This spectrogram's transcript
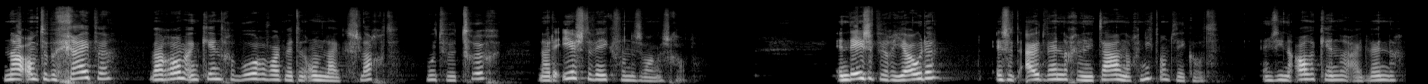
Nou, om te begrijpen waarom een kind geboren wordt met een onduidelijke slacht, moeten we terug naar de eerste week van de zwangerschap. In deze periode is het uitwendig genitaal nog niet ontwikkeld en zien alle kinderen uitwendig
